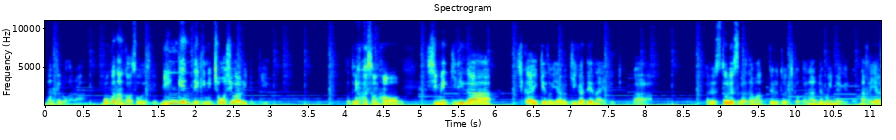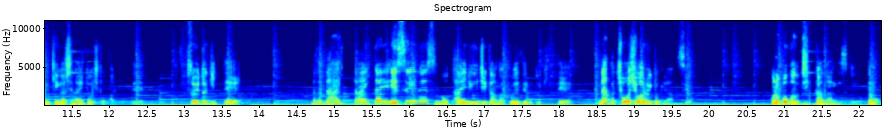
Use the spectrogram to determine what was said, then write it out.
なんていうのかな。僕なんかはそうですけど人間的に調子悪い時。例えばその締め切りが近いけどやる気が出ない時とかあるいはストレスが溜まってる時とか何でもいいんだけどなんかやる気がしない時とかって。そういう時ってなんか大大体 SNS の滞留時間が増えてる時ってなんか調子悪い時なんですよ。これは僕の実感なんですけど、でも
